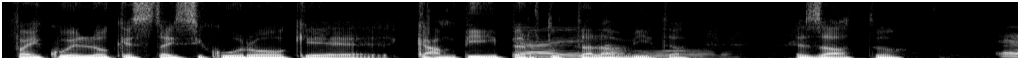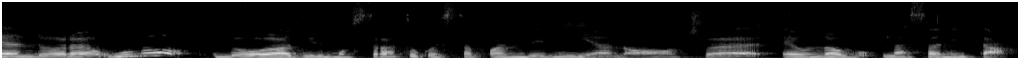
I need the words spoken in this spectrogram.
fai quello che stai sicuro che campi per Hai tutta la vita. lavoro. Esatto. E allora, uno lo ha dimostrato questa pandemia, no? Cioè, è un lavo- la sanità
